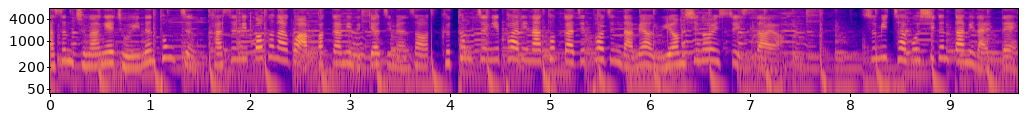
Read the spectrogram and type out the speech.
가슴 중앙에 조이는 통증, 가슴이 뻐근하고 압박감이 느껴지면서 그 통증이 팔이나 턱까지 퍼진다면 위험 신호일 수 있어요. 숨이 차고 식은땀이 날 때,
